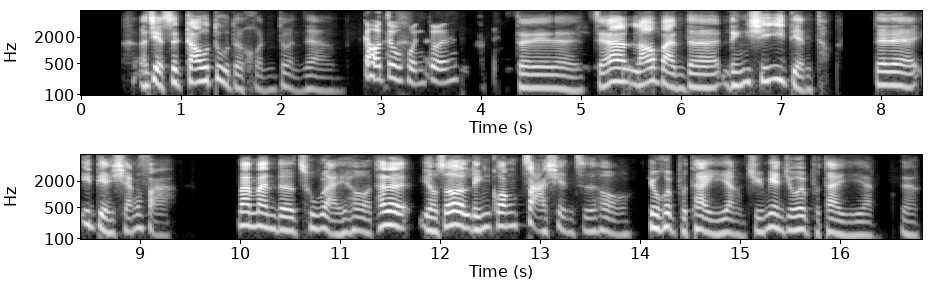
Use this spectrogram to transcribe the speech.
而且是高度的混沌这样。高度混沌。对对对，只要老板的灵犀一点头，对对，一点想法，慢慢的出来以后，他的有时候灵光乍现之后，就会不太一样，局面就会不太一样。这样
